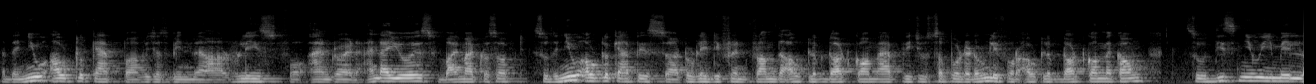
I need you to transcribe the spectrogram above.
the new Outlook app uh, which has been uh, released for Android and iOS by Microsoft. So the new Outlook app is uh, totally different from the Outlook.com app which was supported only for Outlook.com account. So this new email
